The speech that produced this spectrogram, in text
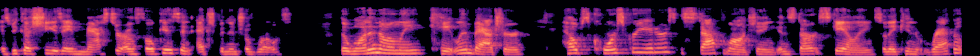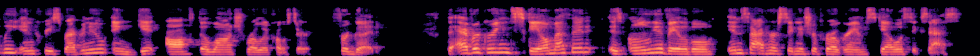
is because she is a master of focus and exponential growth. The one and only Caitlin Bacher helps course creators stop launching and start scaling so they can rapidly increase revenue and get off the launch roller coaster for good the Evergreen Scale method is only available inside her signature program, Scale with Success,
